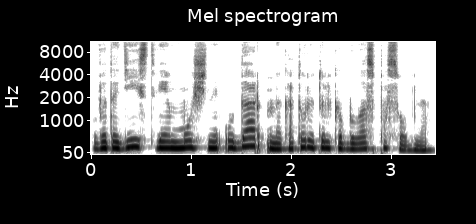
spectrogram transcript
в это действие мощный удар, на который только была способна.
